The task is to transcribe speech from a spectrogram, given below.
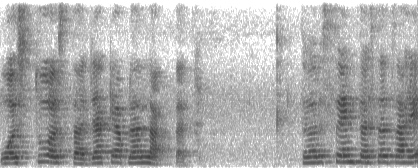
वस्तू असतात ज्या की आपल्याला लागतात. तर सेम तसंच आहे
